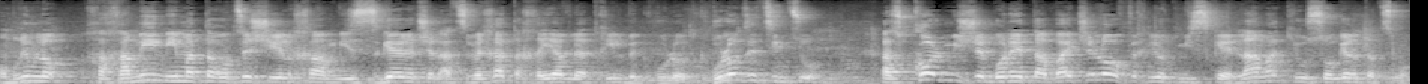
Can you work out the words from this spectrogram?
אומרים לו, חכמים, אם אתה רוצה שיהיה לך מסגרת של עצמך, אתה חייב להתחיל בגבולות. גבולות זה צמצום. אז כל מי שבונה את הבית שלו הופך להיות מסכן. למה? כי הוא סוגר את עצמו.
